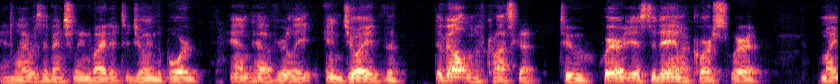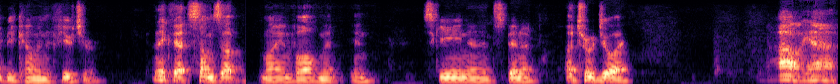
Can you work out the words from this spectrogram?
and I was eventually invited to join the board and have really enjoyed the development of Crosscut to where it is today and of course where it might become in the future. I think that sums up my involvement in skiing and it's been a, a true joy. Wow, yeah.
